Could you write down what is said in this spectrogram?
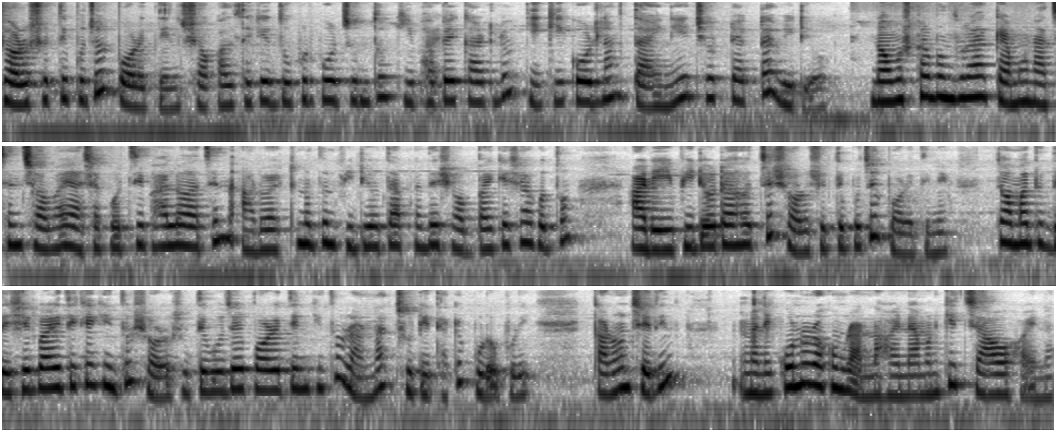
সরস্বতী পুজোর পরের দিন সকাল থেকে দুপুর পর্যন্ত কীভাবে কাটলো, কি কি করলাম তাই নিয়ে ছোট্ট একটা ভিডিও। নমস্কার বন্ধুরা, কেমন আছেন সবাই? আশা করছি ভালো আছেন। আরও একটা নতুন ভিডিওতে আপনাদের সবাইকে স্বাগত। আর এই ভিডিওটা হচ্ছে সরস্বতী পুজোর পরের দিনে। তো আমাদের দেশের বাড়ি থেকে কিন্তু সরস্বতী পুজোর পরের দিন কিন্তু রান্নার ছুটি থাকে পুরোপুরি। কারণ সেদিন মানে কোনো রকম রান্না হয় না, এমনকি চাও হয় না।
